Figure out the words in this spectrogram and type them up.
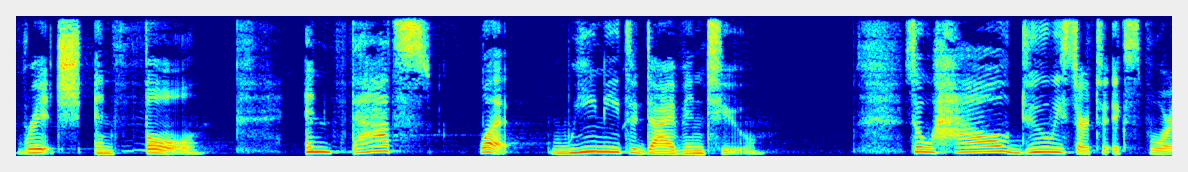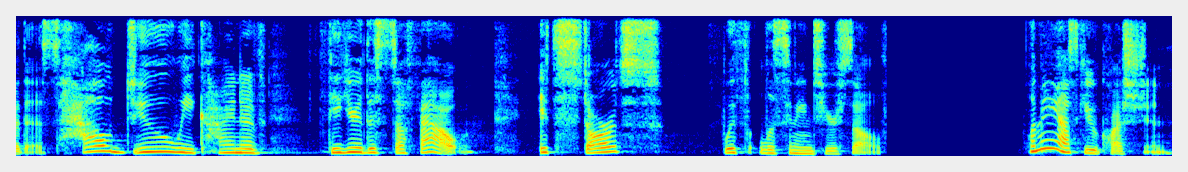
rich and full. And that's what we need to dive into. So, how do we start to explore this? How do we kind of figure this stuff out? It starts with listening to yourself. Let me ask you a question.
